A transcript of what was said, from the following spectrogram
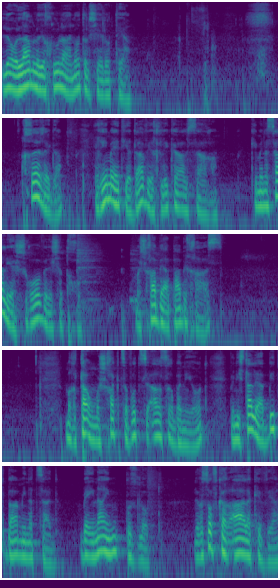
לעולם לא יוכלו לענות על שאלותיה. אחרי רגע, הרימה את ידה והחליקה על שערה, כי מנסה ליישרו ולשטחו. משכה באפה בכעס, מרתה ומשכה קצוות שיער סרבניות, וניסתה להביט בה מן הצד, בעיניים פוזלות. לבסוף קראה על עקביה,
